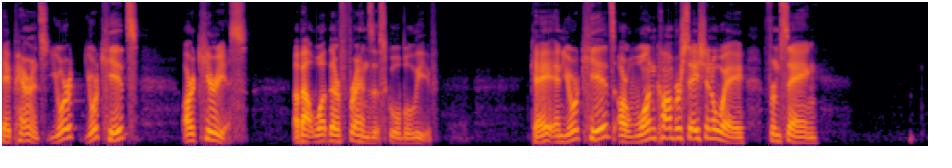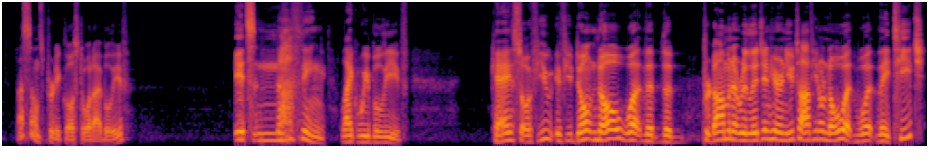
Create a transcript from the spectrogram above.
Okay, parents, your, your kids are curious about what their friends at school believe. Okay, and your kids are one conversation away from saying, That sounds pretty close to what I believe. It's nothing like we believe. Okay, so if you if you don't know what the, the predominant religion here in Utah, if you don't know what, what they teach,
